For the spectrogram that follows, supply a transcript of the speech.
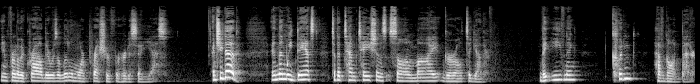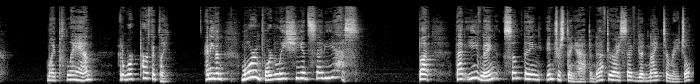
in front of the crowd there was a little more pressure for her to say yes. And she did. And then we danced to the Temptations song, My Girl, together. The evening couldn't have gone better. My plan had worked perfectly. And even more importantly, she had said yes. But that evening, something interesting happened after I said goodnight to Rachel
